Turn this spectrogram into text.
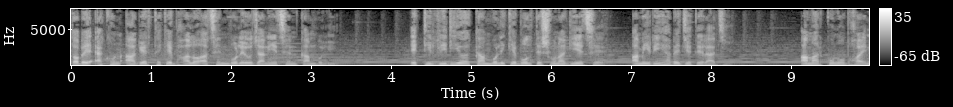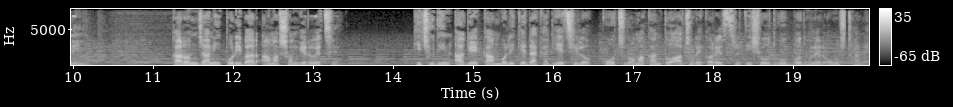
তবে এখন আগের থেকে ভালো আছেন বলেও জানিয়েছেন কাম্বলি। একটি ভিডিওয়ে কাম্বলিকে বলতে শোনা গিয়েছে, আমি রিহাবে যেতে রাজি। আমার কোনো ভয় নেই। কারণ জানি পরিবার আমার সঙ্গে রয়েছে। কিছুদিন আগে কাম্বলিকে দেখা গিয়েছিল কোচ রমাকান্ত আচরেকরের স্মৃতিসৌধ উদ্বোধনের অনুষ্ঠানে।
